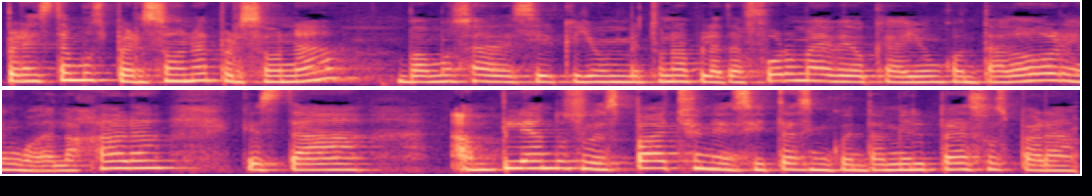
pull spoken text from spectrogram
préstamos persona a persona. Vamos a decir que yo me meto una plataforma y veo que hay un contador en Guadalajara que está ampliando su despacho y necesita 50 mil pesos para,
